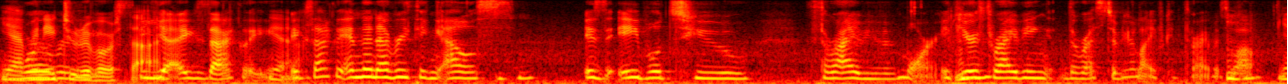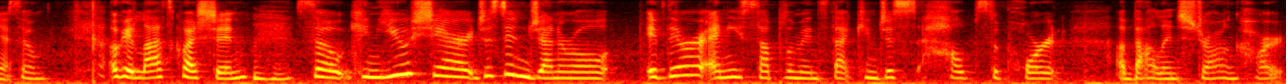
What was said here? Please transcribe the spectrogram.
Yeah, we need to reverse that. Yeah, exactly. Yeah. Exactly. And then everything else Mhm. is able to thrive even more. If you're Mhm. thriving, the rest of your life can thrive as well. Mhm. Yeah. So, okay, last question. Mhm. So, can you share, just in general, if there are any supplements that can just help support a balanced, strong heart?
